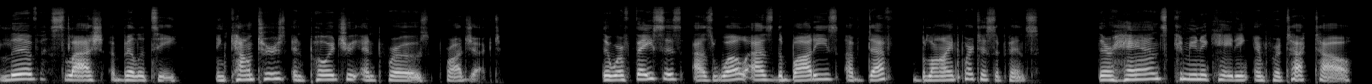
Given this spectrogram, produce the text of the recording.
Live Slash Ability Encounters in Poetry and Prose project. There were faces as well as the bodies of deaf blind participants their hands communicating in protactile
